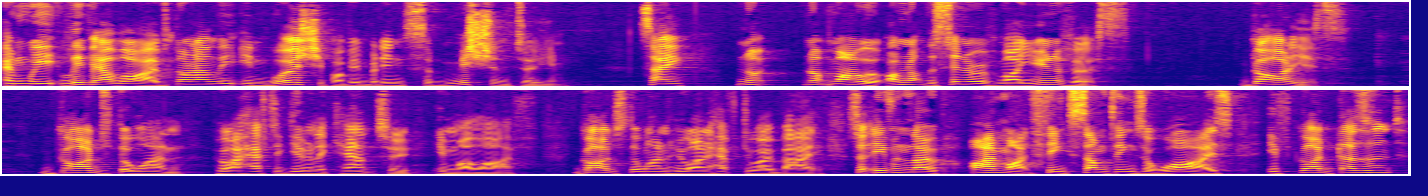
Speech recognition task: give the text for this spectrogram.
And we live our lives not only in worship of Him, but in submission to Him, saying, Not, not my will, I'm not the center of my universe. God is. God's the one who I have to give an account to in my life. God's the one who I have to obey. So even though I might think some things are wise, if God doesn't,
